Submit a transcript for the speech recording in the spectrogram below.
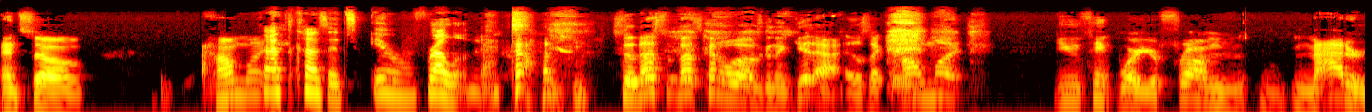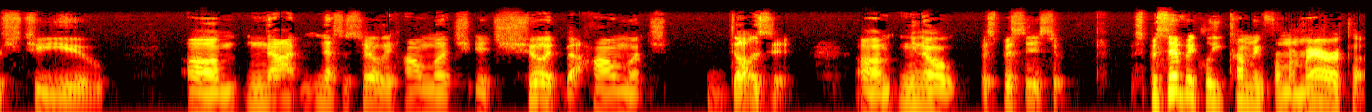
And so how much that's because it's irrelevant. So that's that's kind of what i was going to get at it was like how much do you think where you're from matters to you? Um, not necessarily how much it should but how much does it? Um, you know specific, specifically coming from america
